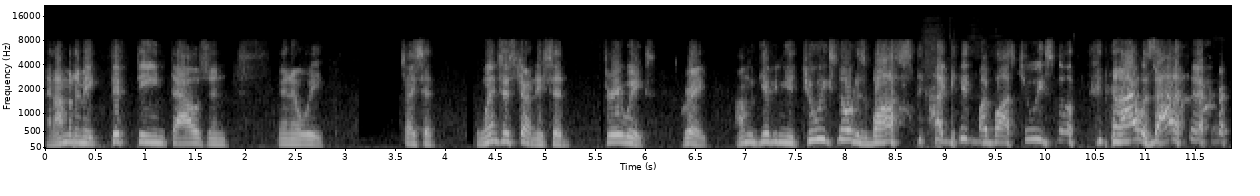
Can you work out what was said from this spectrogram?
and I'm going to make 15000 in a week. So I said, When's it starting? He said, Three weeks. Great. I'm giving you two weeks' notice, boss. I gave my boss two weeks' notice, and I was out of there.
